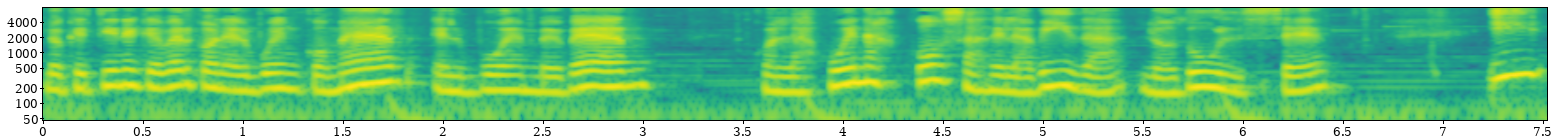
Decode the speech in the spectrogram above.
lo que tiene que ver con el buen comer, el buen beber, con las buenas cosas de la vida, lo dulce, y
